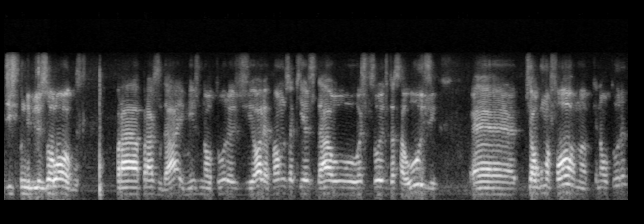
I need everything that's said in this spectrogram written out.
disponibilizou logo para ajudar, e mesmo na altura de, olha, vamos aqui ajudar o, as pessoas da saúde, é, de alguma forma, porque na altura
